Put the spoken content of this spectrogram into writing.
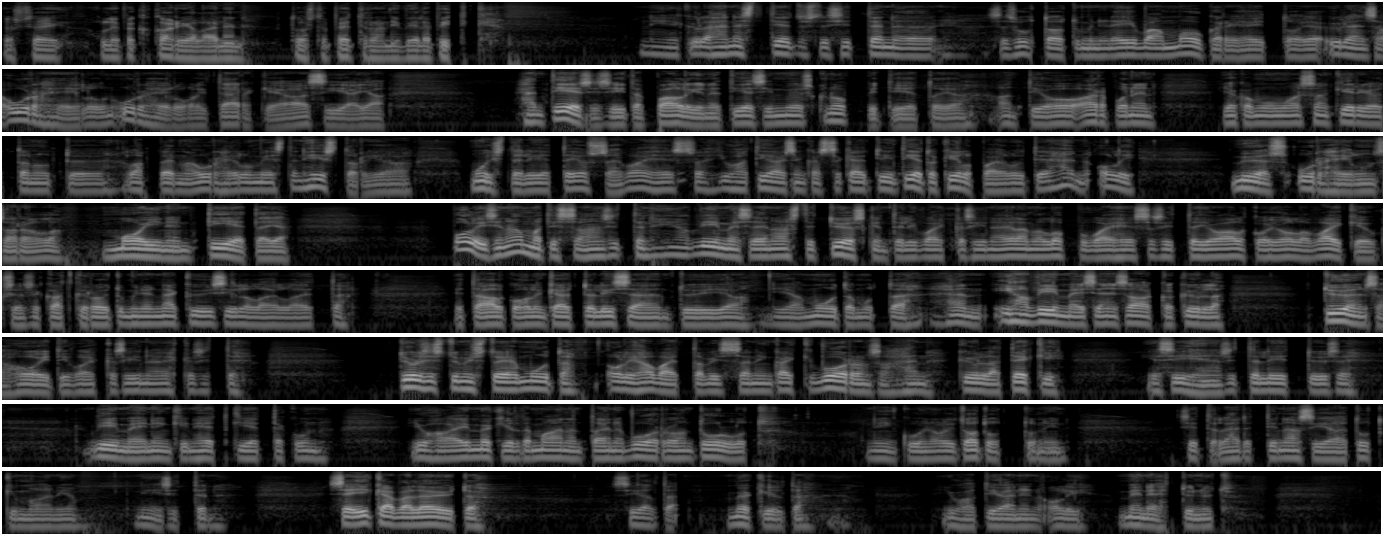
jos ei oli Pekka Karjalainen tuosta Petra, niin vielä pitkään. Niin, kyllä hänestä tietysti sitten se suhtautuminen ei vaan moukariheittoon ja yleensä urheiluun. Urheilu oli tärkeä asia ja hän tiesi siitä paljon ja tiesi myös knoppitietoja. Antti O. Arponen, joka muun muassa on kirjoittanut Lappeenrannan urheilumiesten historiaa, muisteli, että jossain vaiheessa Juha Tiaisen kanssa käytiin tietokilpailuita ja hän oli myös urheilun saralla moinen tietäjä. Poliisin ammatissahan sitten ihan viimeiseen asti työskenteli, vaikka siinä elämän loppuvaiheessa sitten jo alkoi olla vaikeuksia. Se katkeroituminen näkyi sillä lailla, että, että alkoholin käyttö lisääntyi ja, ja muuta, mutta hän ihan viimeiseen saakka kyllä työnsä hoiti, vaikka siinä ehkä sitten tylsistymistä ja muuta oli havaittavissa, niin kaikki vuoronsa hän kyllä teki. Ja siihen sitten liittyy se viimeinenkin hetki, että kun Juha ei mökiltä maanantaina vuoroon tullut, niin kuin oli totuttu, niin sitten lähdettiin asiaa tutkimaan ja niin sitten se ikävä löytö sieltä mökiltä Juha Tiainen oli menehtynyt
